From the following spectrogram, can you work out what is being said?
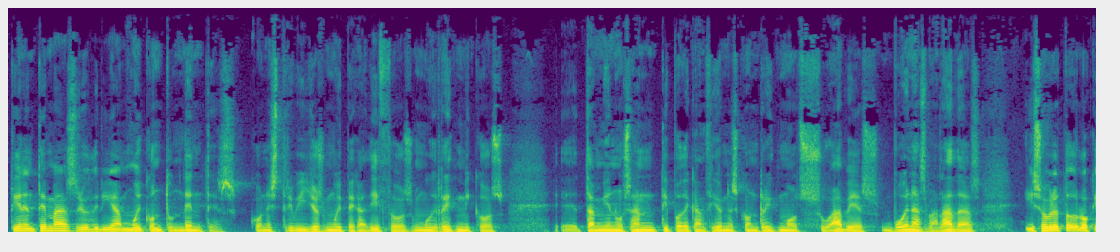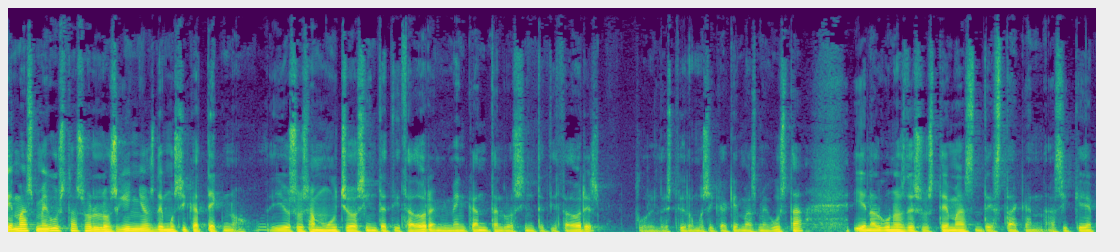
Tienen temas, yo diría, muy contundentes, con estribillos muy pegadizos, muy rítmicos. Eh, también usan tipo de canciones con ritmos suaves, buenas baladas y sobre todo lo que más me gusta son los guiños de música techno. Ellos usan mucho sintetizador, a mí me encantan los sintetizadores por el estilo de música que más me gusta y en algunos de sus temas destacan. Así que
